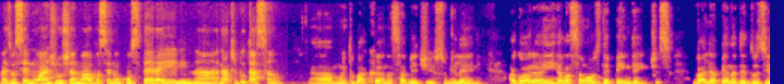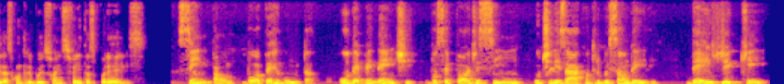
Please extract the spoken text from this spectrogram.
mas você no ajuste anual você não considera ele na, na tributação. Ah, muito bacana saber disso, Milene. Agora, em relação aos dependentes, vale a pena deduzir as contribuições feitas por eles? Sim, Paulo, boa pergunta. O dependente, você pode sim utilizar a contribuição dele, desde que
